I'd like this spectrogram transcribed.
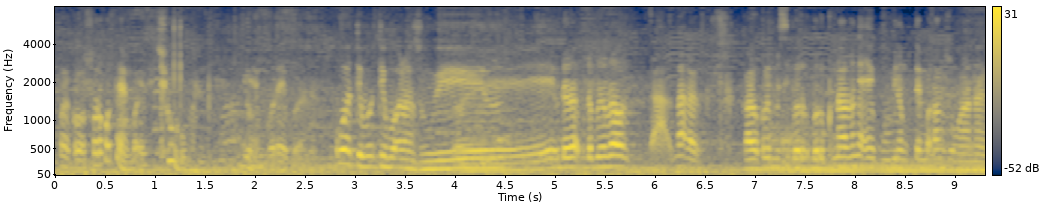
apa kalau suara kok tembak itu cuma. Iya, gue repot anak. gua tembak-tembak langsung Wil Eh, udah udah udah, udah, nggak kalau kalian masih baru baru kenal nggak ya aku bilang tembak langsung anak.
